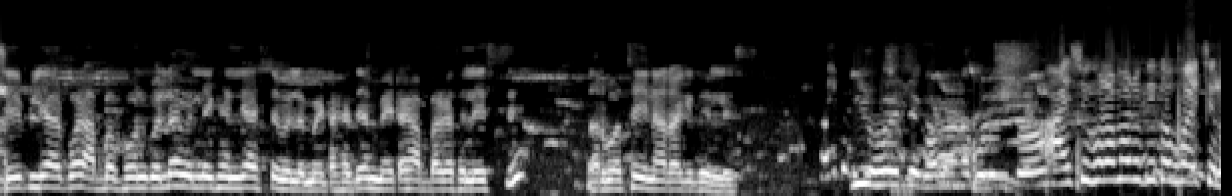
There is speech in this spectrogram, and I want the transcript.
স্লিপ নেওয়ার পর আব্বা ফোন করল এখানে নিয়ে আসতে বলল মেয়েটাকে। দিয়ে মেয়েটাকে আব্বার কাছে নিয়ে এসছি। তারপর থেকে ইনার আগে ধরে এসছি। কি হয়েছে ঘটনাটা বলুন তো? আইসি ঘর আমার হয়েছিল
